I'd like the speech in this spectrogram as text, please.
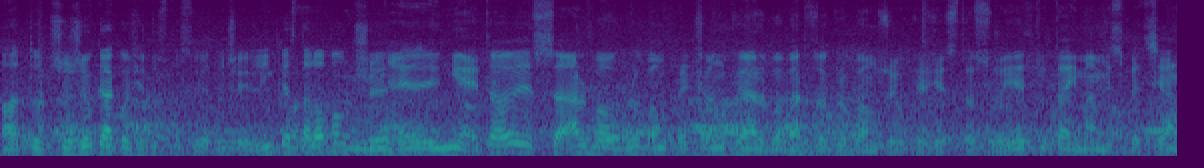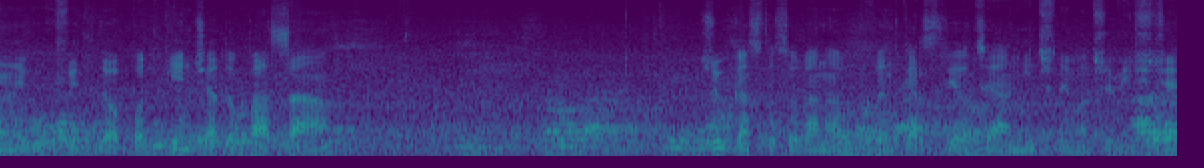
A to czy żyłkę jaką się tu stosuje? To czy linkę stalową, czy... E, Nie, to jest albo grubą plecionkę, albo bardzo grubą żyłkę się stosuje. Tutaj mamy specjalny uchwyt do podpięcia do pasa. Żyłka stosowana w wędkarstwie oceanicznym oczywiście.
